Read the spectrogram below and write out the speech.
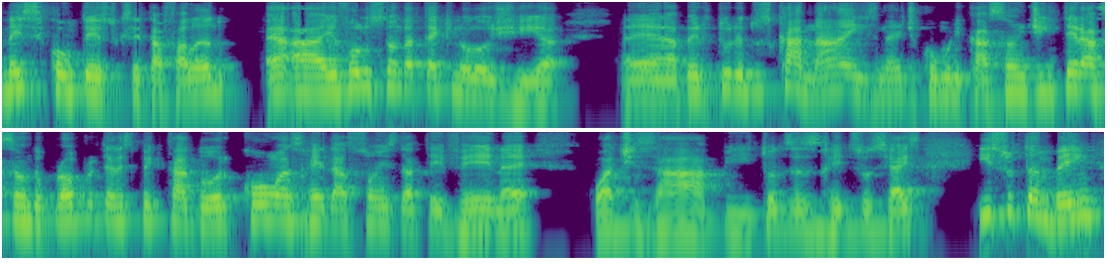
nesse contexto que você está falando, é a evolução da tecnologia, é, abertura dos canais né, de comunicação e de interação do próprio telespectador com as redações da TV, né, WhatsApp, todas as redes sociais. Isso também,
